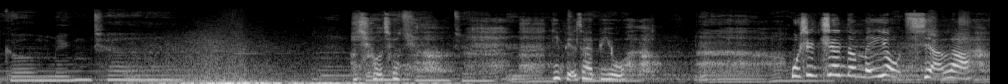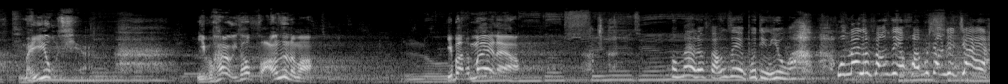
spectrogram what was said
个明天。我求求你了，你别再逼我了，我是真的没有钱了。没有钱？你不还有一套房子呢吗？你把它卖了呀？我卖了房子也不顶用啊，我卖了房子也还不上这债呀。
